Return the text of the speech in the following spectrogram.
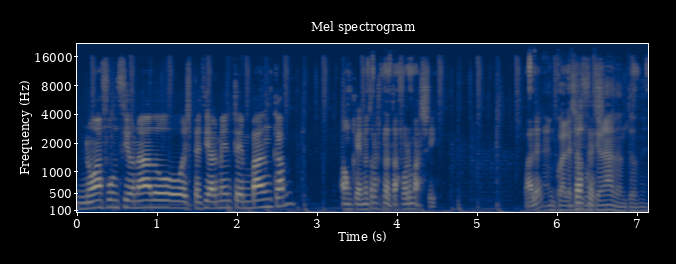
no ha funcionado especialmente en Bandcamp, aunque en otras plataformas sí. ¿Vale? ¿En cuáles ha funcionado entonces?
